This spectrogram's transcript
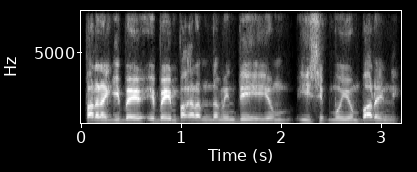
para nag-iba iba yung pakiramdam, hindi, yung isip mo yung pa rin eh.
